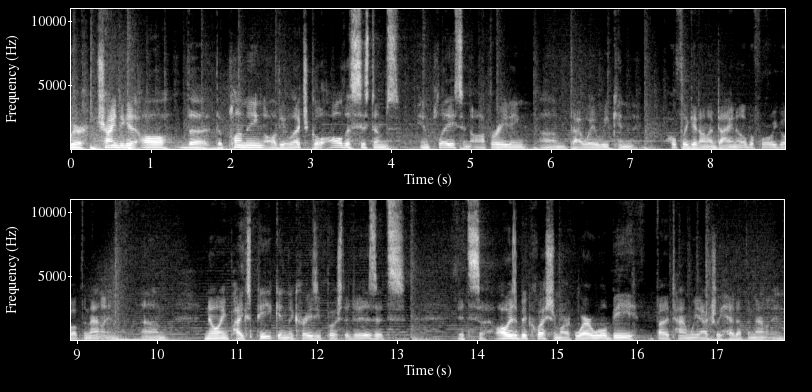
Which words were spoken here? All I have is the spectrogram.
We're trying to get all the, the plumbing, all the electrical, all the systems in place and operating. Um, that way we can hopefully get on a dyno before we go up the mountain. Um, knowing Pikes Peak and the crazy push that it is, it's, it's always a big question mark where we'll be by the time we actually head up the mountain.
